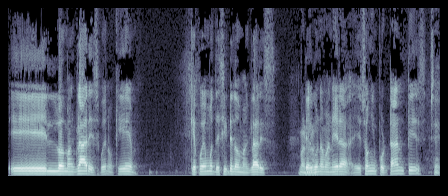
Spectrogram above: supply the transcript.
eh, los manglares. Bueno, ¿qué, ¿qué podemos decir de los manglares? de alguna manera, eh, ¿son importantes? Sí.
